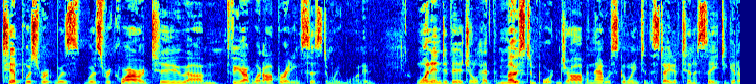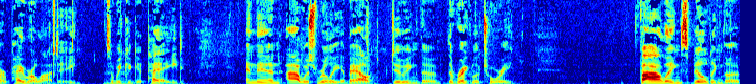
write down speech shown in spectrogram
Tip was, re- was, was required to um, figure out what operating system we wanted. One individual had the most important job, and that was going to the state of Tennessee to get our payroll ID so we could get paid. And then I was really about doing the, the regulatory filings, building the,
